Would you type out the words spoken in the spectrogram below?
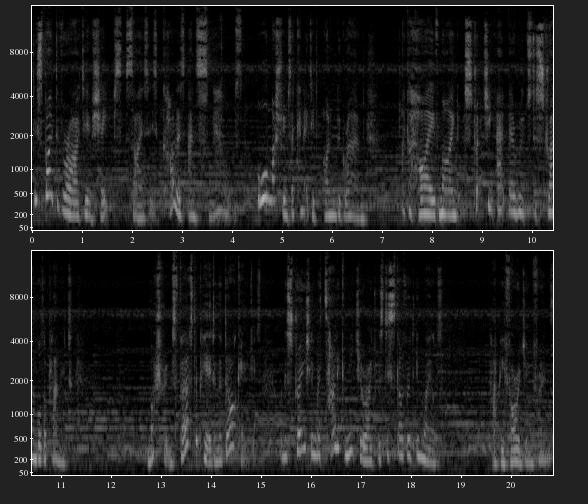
Despite the variety of shapes, sizes, colours, and smells, all mushrooms are connected underground, like a hive mind stretching out their roots to strangle the planet. Mushrooms first appeared in the Dark Ages when a strangely metallic meteorite was discovered in Wales. Happy foraging, friends,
